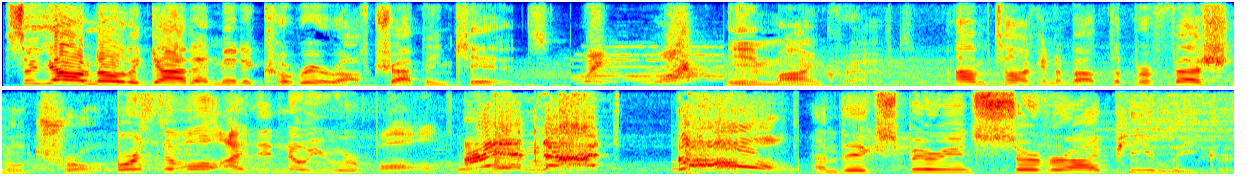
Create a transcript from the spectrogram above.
So y'all know the guy that made a career off trapping kids Wait, what? in Minecraft. I'm talking about the professional troll First of all, I didn't know you were bald. I am not bald! and the experienced server IP leaker.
